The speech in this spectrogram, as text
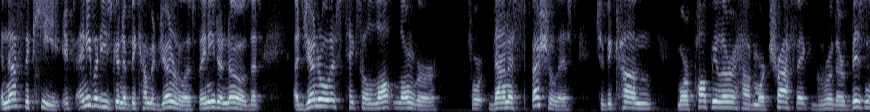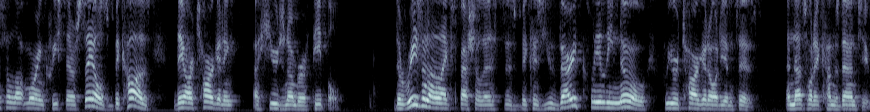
And that's the key. If anybody's going to become a generalist, they need to know that a generalist takes a lot longer for than a specialist to become more popular, have more traffic, grow their business a lot more, increase their sales because they are targeting a huge number of people. The reason I like specialists is because you very clearly know who your target audience is. And that's what it comes down to.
